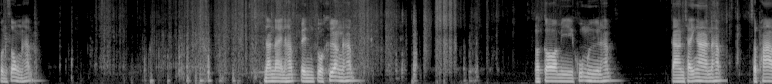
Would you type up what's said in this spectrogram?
ขนส่งนะครับ ด้านในนะครับเป็นตัวเครื่องนะครับ แล้วก็มีคู่มือนะครับ การใช้งานนะครับ สภาพ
